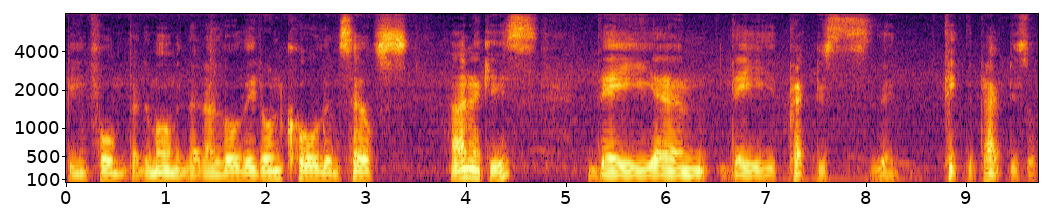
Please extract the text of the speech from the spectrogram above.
being formed at the moment that although they don't call themselves anarchists, they um, they practice they take the practice of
